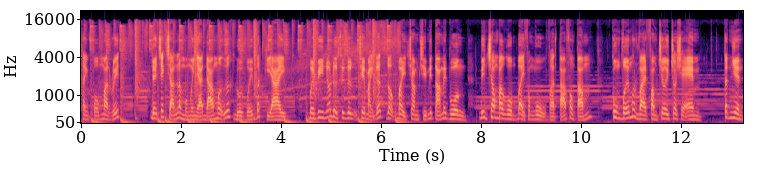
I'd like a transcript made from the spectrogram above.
thành phố Madrid. Đây chắc chắn là một ngôi nhà đáng mơ ước đối với bất kỳ ai, bởi vì nó được xây dựng trên mảnh đất rộng 798 m2, bên trong bao gồm 7 phòng ngủ và 8 phòng tắm, cùng với một vài phòng chơi cho trẻ em. Tất nhiên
